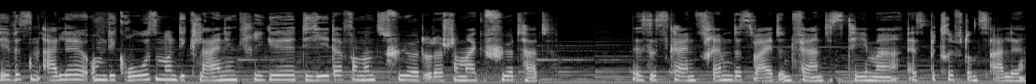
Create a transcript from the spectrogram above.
Wir wissen alle um die großen und die kleinen Kriege, die jeder von uns führt oder schon mal geführt hat. Es ist kein fremdes, weit entferntes Thema. Es betrifft uns alle.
